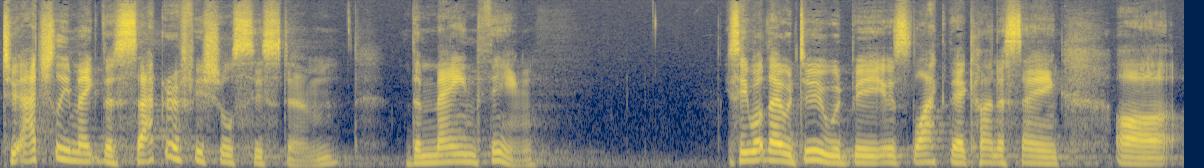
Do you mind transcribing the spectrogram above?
to actually make the sacrificial system the main thing. You see, what they would do would be, it was like they're kind of saying, oh,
